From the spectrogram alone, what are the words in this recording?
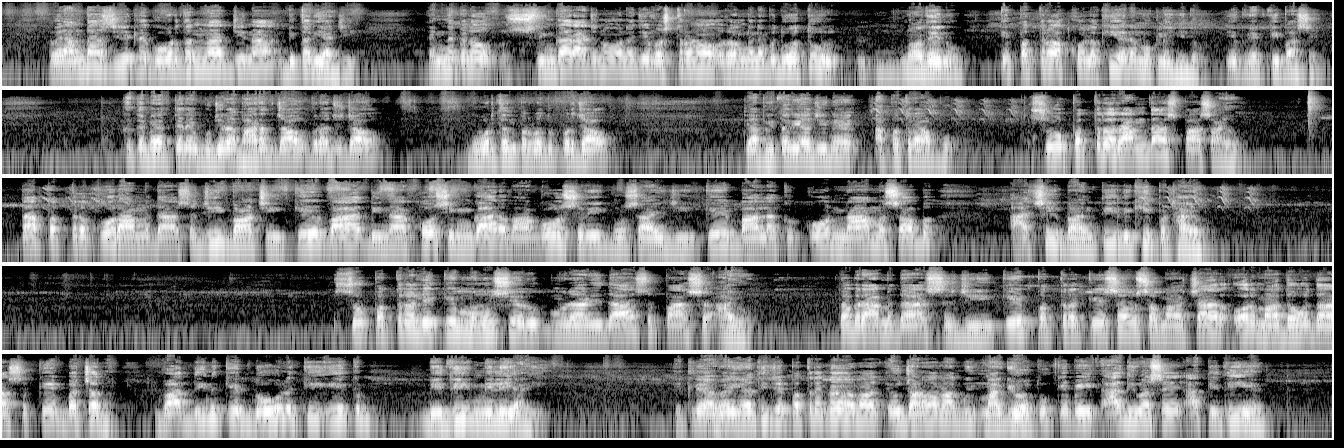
હવે રામદાસજી એટલે ગોવર્ધનનાથજીના ભીતરિયાજી. એમને પેલો શ્રીંગારાજનો અને જે વસ્ત્રનો રંગ ને બધું હતું નોંધેલું. એ પત્ર આખો લખી અને મોકલી દીધો, એક વ્યક્તિ પાસે. કે તમે અત્યારે ગુજરાત, ભારત જાઓ વ્રજ જાઓ, ગોવર્ધન પર્વત ઉપર જાઓ, ત્યાં ભીતરિયાજીને આ પત્ર આપો. સો પત્ર રામદાસ પાસ આવ્યો તા પત્ર કો રામદાસજી બાંચી કે વા દિના કો શિંગાર વાગો શ્રી ગુસાઈજી કે બાલક કો નામ સબ આછી બાંધી લીખી પઠાયો. पठायो सो पत्र लेके मनुष्य रूप मुरारीदास पास आयो तब रामदास जी के पत्र के सब समाचार और माधवदास के वचन व दिन के दोन की एक विधि मिली आई એટલે હવે અહીંયાથી જે પત્ર ગયો એમાં એવું જાણવા માગ્યું માગ્યું હતું કે ભાઈ આ દિવસે આ તિથિએ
